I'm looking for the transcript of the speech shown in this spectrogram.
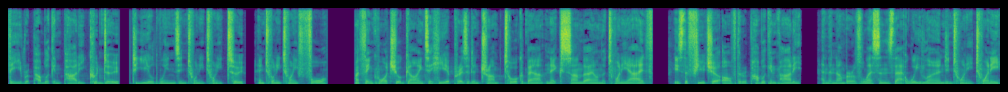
the Republican Party could do to yield wins in 2022 and 2024. I think what you're going to hear President Trump talk about next Sunday on the 28th is the future of the Republican Party and the number of lessons that we learned in 2020,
